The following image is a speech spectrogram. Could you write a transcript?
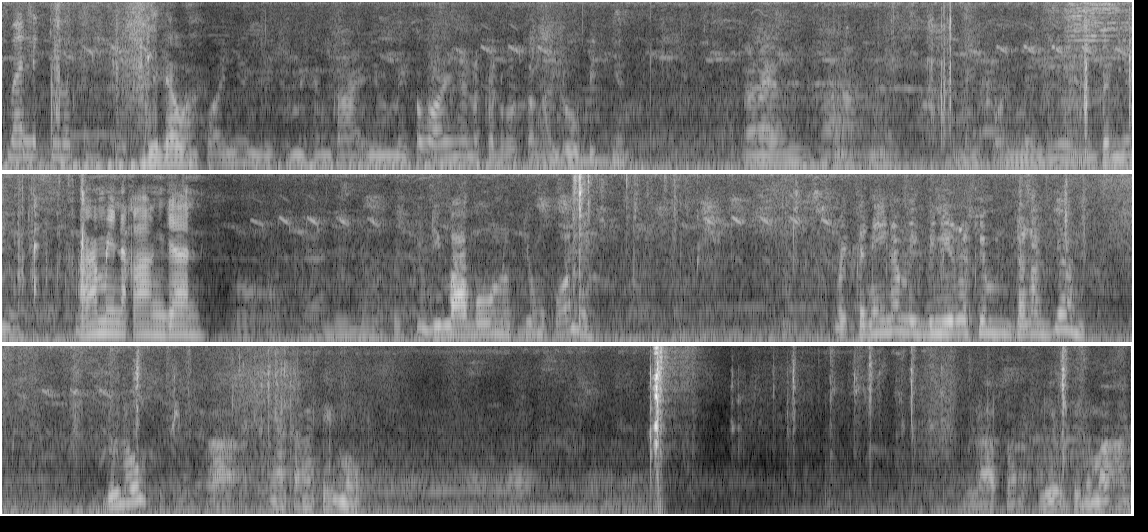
Balik mo dito. dilaw. Ang kuhan yan, yung sumihangka, yung may kawain na nakalutang, ang lubid yan. Ano yun? Ah, May kuhan, may yung ganyan oh. Ah, may nakahang dyan. Oo. Kaya doon lumapit. Hindi mabunot yung kuhan eh. May kanina may biniras yung dalag dyan. Doon oh. Ah, ngatangatin mo. Wala pa. Ayun, tinamaan.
